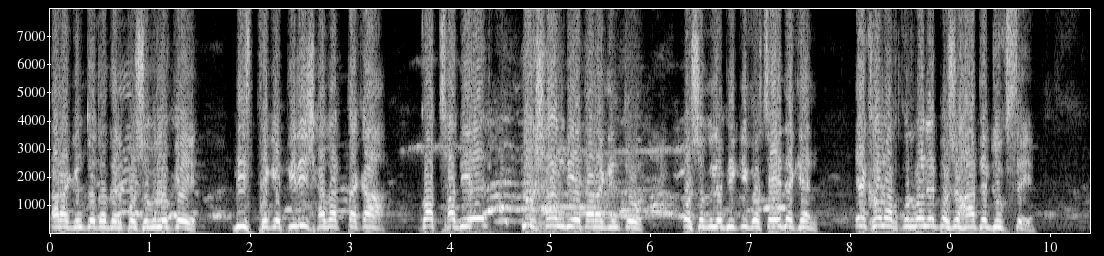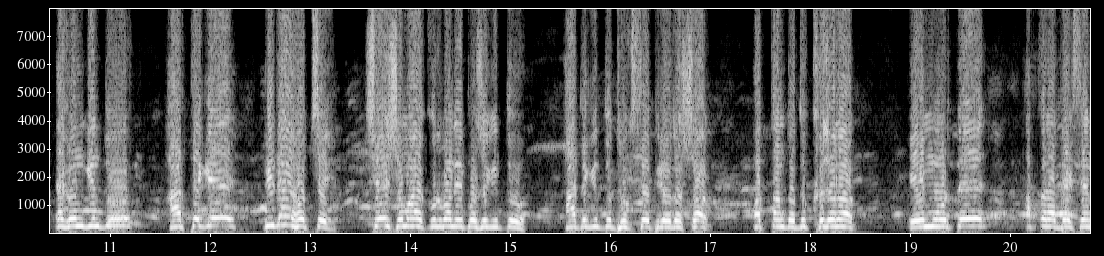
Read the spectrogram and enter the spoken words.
তারা কিন্তু তাদের পশুগুলোকে বিশ থেকে তিরিশ হাজার টাকা গচ্ছা দিয়ে, লোকসান দিয়ে তারা কিন্তু পশুগুলো বিক্রি করছে। এই দেখেন, এখন কুরবানির পশু হাটে ঢুকছে। এখন কিন্তু হাট থেকে বিদায় হচ্ছে। সেই সময় কুরবানির পশু কিন্তু হাটে কিন্তু ঢুকছে, প্রিয় দর্শক। অত্যন্ত দুঃখজনক। এই মুহূর্তে আপনারা দেখছেন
